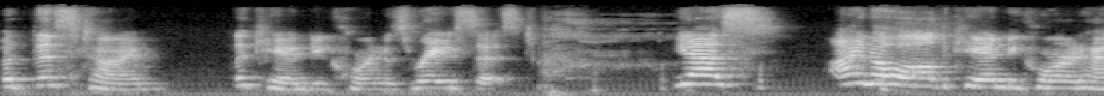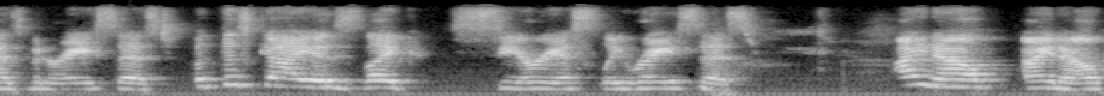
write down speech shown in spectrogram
but this time, the candy corn is racist. Yes, I know all the candy corn has been racist, but this guy is like seriously racist. I know, I know.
